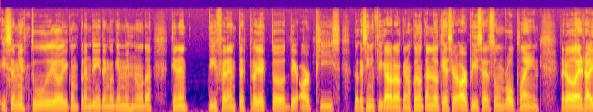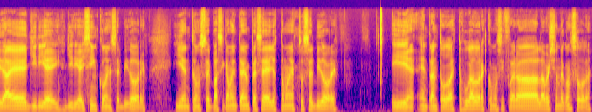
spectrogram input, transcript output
hice mi estudio y comprendí, tengo aquí en mis notas, tiene diferentes proyectos de RPs, lo que significa ahora los que no conozcan lo que es el RPs, es un role playing, pero en realidad es GTA, GTA 5 en servidores. Y entonces básicamente en PC ellos toman estos servidores y eh, entran todos estos jugadores como si fuera la versión de consola.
